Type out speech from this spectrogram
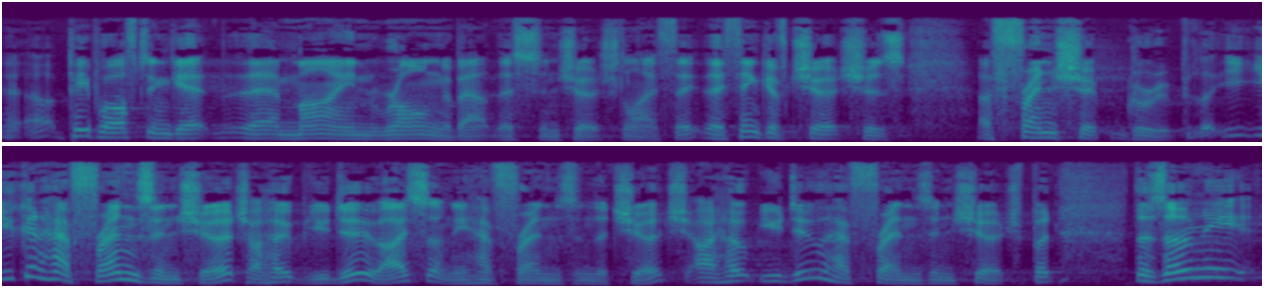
Uh, people often get their mind wrong about this in church life. They, they, think of church as a friendship group. You can have friends in church. I hope you do. I certainly have friends in the church. I hope you do have friends in church. But there's only,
